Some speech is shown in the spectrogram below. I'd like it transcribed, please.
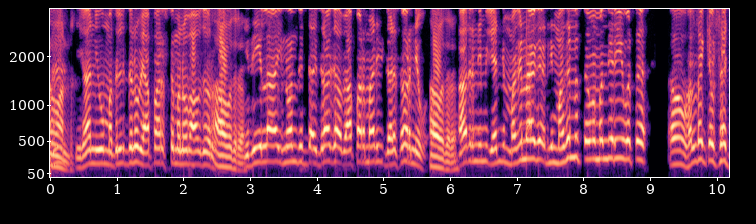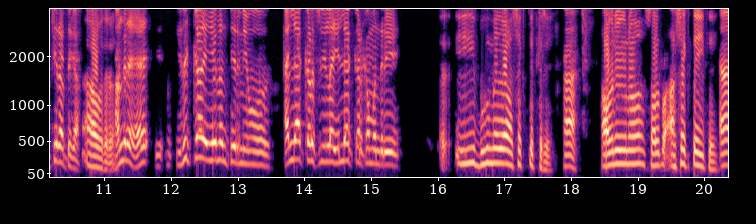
ಹ್ಞೂನ್ರಿ ಈಗ ನೀವು ಮೊದಲಿದ್ದನು ವ್ಯಾಪಾರಸ್ಥ ಮನೋಭಾವದವ್ರು. ಹೌದ್ರಿ. ಇದಿಲ್ಲ ಇನ್ನೊಂದಿದ್ದ ಇದ್ರಾಗ ವ್ಯಾಪಾರ ಮಾಡಿ ಗಳಿಸೋರ್ ನೀವು. ಹೌದ್ರಿ. ಆದ್ರೆ ನಿಮ್ಗೆ ನಿಮ್ ಮಗನಾಗ ನಿಮ್ ಮಗನ ತಗೊಂಬಂದಿರಿ ಇವತ್ತ ಹೊಲ್ದಾಗ ಕೆಲಸ ಹಚ್ಚಿರತ್ತೀಗ ಹೌದ್ರಿ. ಅಂದ್ರೆ ಇ- ಇದಕ್ಕ ಏನಂತೀರಿ ನೀವು? ಅಲ್ಯಾಕ್ ಕಳಿಸ್ಲಿಲ್ಲ ಇಲ್ಯಾಕ್ ಕರ್ಕೊಂಡ್ ಬಂದ್ರಿ ಈ ಭೂಮಿಯ ಆಸಕ್ತಿ ಇತ್ರಿ ಹಾ. ಅವನಿಗೂ ಸ್ವಲ್ಪ ಆಸಕ್ತಿ ಐತಿ. ಹಾ.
